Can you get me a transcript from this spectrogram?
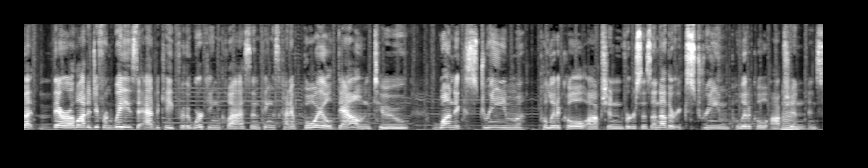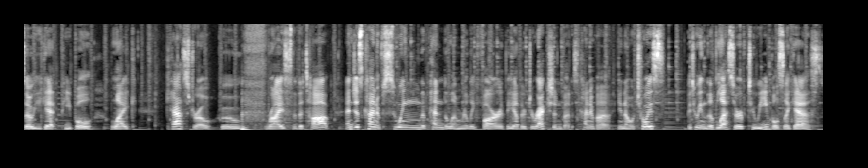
but there are a lot of different ways to advocate for the working class, and things kind of boil down to one extreme political option versus another extreme political option. And so you get people like Castro who rise to the top and just kind of swing the pendulum really far the other direction. But it's kind of a, you know, a choice between the lesser of two evils, I guess.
